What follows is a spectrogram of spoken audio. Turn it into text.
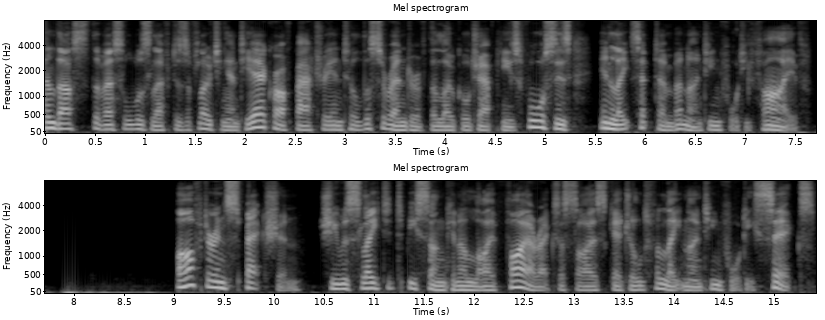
And thus the vessel was left as a floating anti aircraft battery until the surrender of the local Japanese forces in late September 1945. After inspection, she was slated to be sunk in a live fire exercise scheduled for late 1946.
